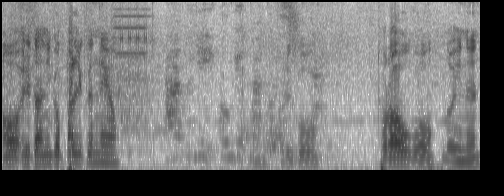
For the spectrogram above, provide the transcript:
어 일단 이거 빨리 끝내요. 어, 그리고 돌아오고 너희는.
